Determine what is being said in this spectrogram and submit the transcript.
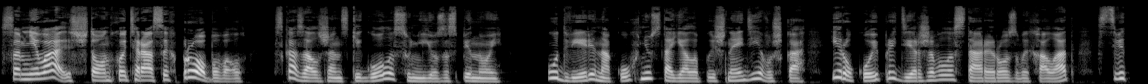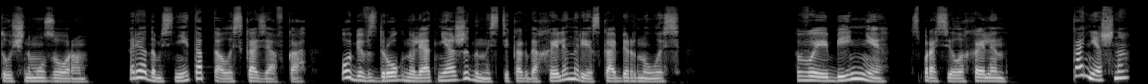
«Сомневаюсь, что он хоть раз их пробовал», — сказал женский голос у нее за спиной. У двери на кухню стояла пышная девушка и рукой придерживала старый розовый халат с цветочным узором. Рядом с ней топталась козявка. Обе вздрогнули от неожиданности, когда Хелен резко обернулась. «Вы Бинни?» — спросила Хелен. «Конечно,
